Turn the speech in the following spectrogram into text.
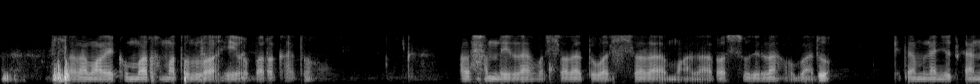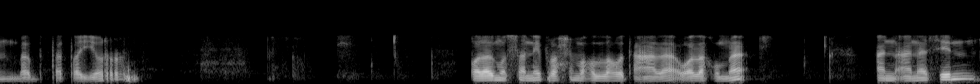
Assalamualaikum warahmatullahi wabarakatuh. Alhamdulillah wassalatu wassalamu ala Rasulillah wa ba'du. Kita melanjutkan bab tatayur. Qala al-musannif rahimahullahu taala wa lahuma an Anasin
